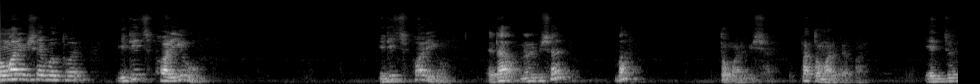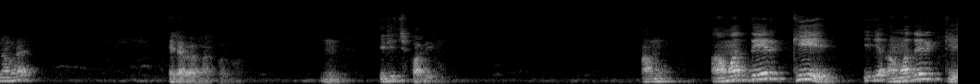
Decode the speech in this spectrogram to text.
তোমার বিষয় বলতে হয়। It is for you it is for you এটা আপনার বিষয় বা তোমার বিষয় বা তোমার ব্যাপার। এর জন্য আমরা এটা ব্যবহার করব। হুম ইট ইজ ফর ইউ আমাদের কে এই যে আমাদের কে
